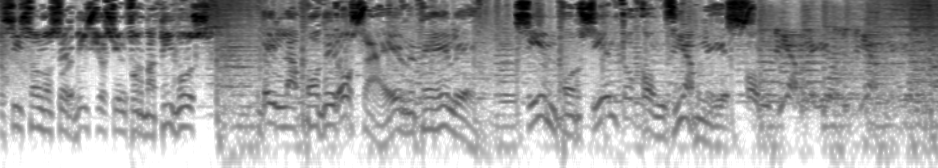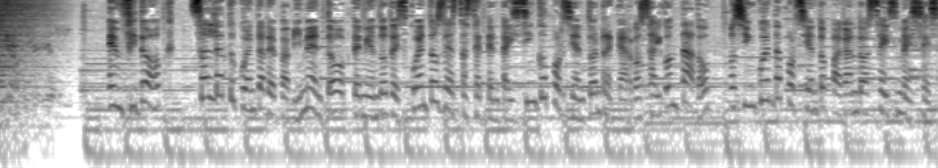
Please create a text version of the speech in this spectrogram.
Así son los servicios informativos de la poderosa RTL. 100% confiables. Confiables. En Fidoc, salda tu cuenta de pavimento obteniendo descuentos de hasta 75% en recargos al contado o 50% pagando a seis meses,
